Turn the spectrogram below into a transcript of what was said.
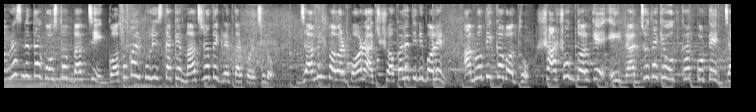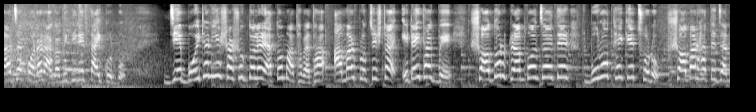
কংগ্রেস নেতা কৌস্তব বাগচি গতকাল পুলিশ তাকে মাঝরাতে গ্রেপ্তার করেছিল। জামিন পাওয়ার পর আজ সকালে তিনি বলেন আমরা প্রতিজ্ঞাবদ্ধ শাসক দলকে এই রাজ্য থেকে উৎখাত করতে যা যা করার আগামী দিনে তাই করব। যে বইটা নিয়ে শাসক দলের এত মাথা ব্যথা, আমার প্রচেষ্টা এটাই থাকবে, সদর গ্রাম পঞ্চায়েতের বুড়ো থেকে ছোট, সবার হাতে যেন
